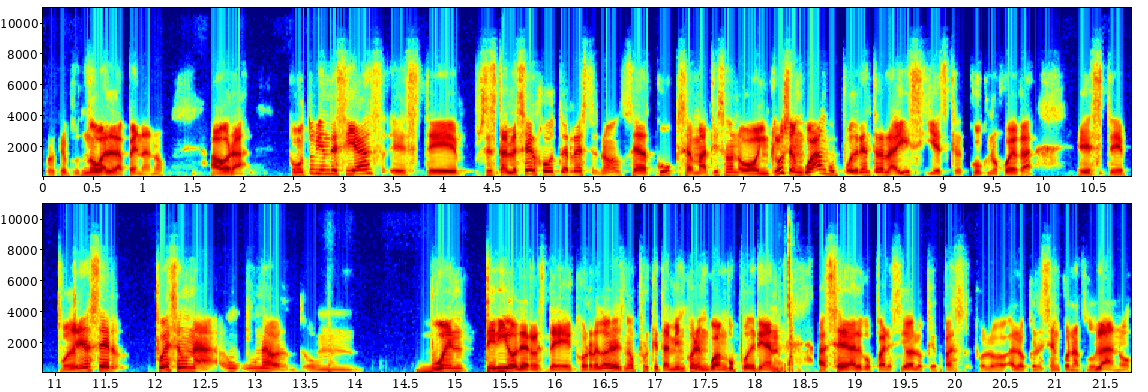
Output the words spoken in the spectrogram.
porque pues no vale la pena, ¿no? Ahora, como tú bien decías, este, pues establecer el juego terrestre, ¿no? Sea Cook, sea Mattison, o incluso en Wangu podría entrar ahí si es que Cook no juega. Este, podría ser, puede ser una, una, un buen trío de, res- de corredores, ¿no? Porque también con Wangu podrían hacer algo parecido a lo que pasa, a lo que hacían con Abdullah, ¿no?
